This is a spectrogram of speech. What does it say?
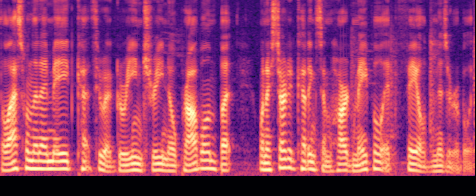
The last one that I made cut through a green tree no problem, but when I started cutting some hard maple, it failed miserably.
